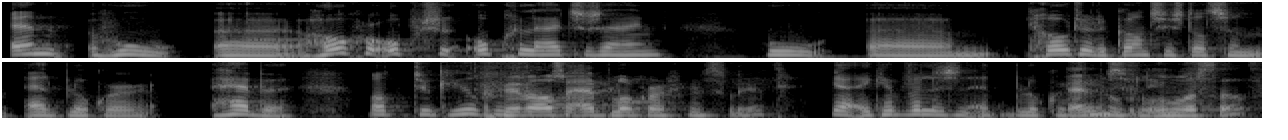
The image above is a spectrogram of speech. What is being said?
En hoe hoger op, opgeleid ze zijn, hoe ehm, groter de kans is dat ze een adblocker hebben. Wat natuurlijk heel Heb veel je wel eens een adblocker geïnstalleerd? ja, ik heb wel eens een adblocker En hoe, geïnstalleerd. hoe was dat?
